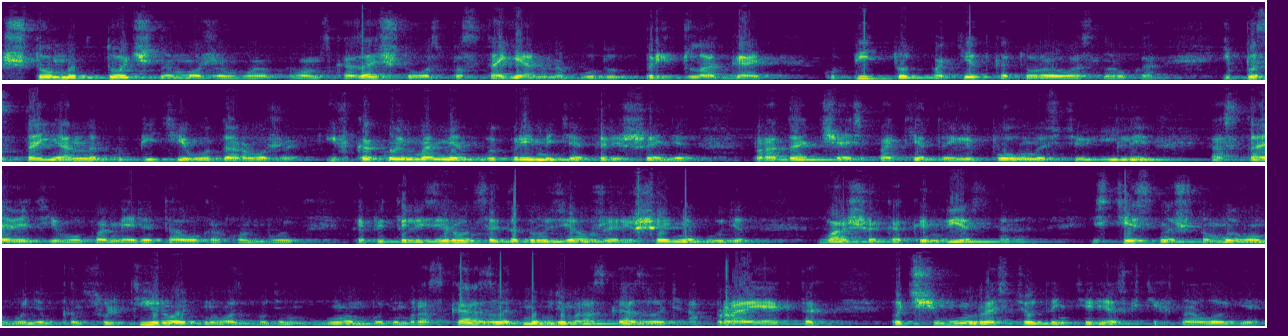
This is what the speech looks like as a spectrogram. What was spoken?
что мы точно можем вам сказать, что вас постоянно будут предлагать купить тот пакет, который у вас на руках, и постоянно купить его дороже. И в какой момент вы примете это решение, продать часть пакета или полностью, или оставить его по мере того, как он будет капитализироваться, это, друзья, уже решение будет ваше как инвестора. Естественно, что мы вам будем консультировать, мы, вас будем, мы вам будем рассказывать, мы будем рассказывать о проектах, почему растет интерес к технологии,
